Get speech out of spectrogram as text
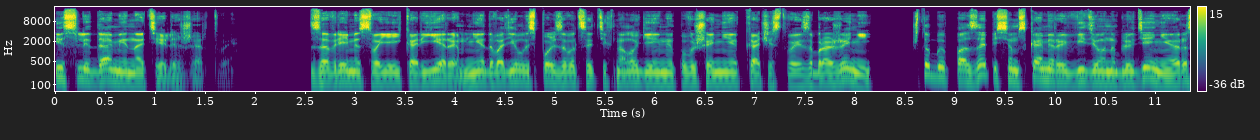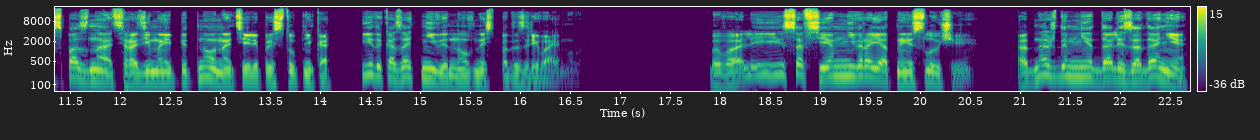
и следами на теле жертвы. За время своей карьеры мне доводилось пользоваться технологиями повышения качества изображений, чтобы по записям с камеры видеонаблюдения распознать родимое пятно на теле преступника и доказать невиновность подозреваемого. Бывали и совсем невероятные случаи. Однажды мне дали задание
